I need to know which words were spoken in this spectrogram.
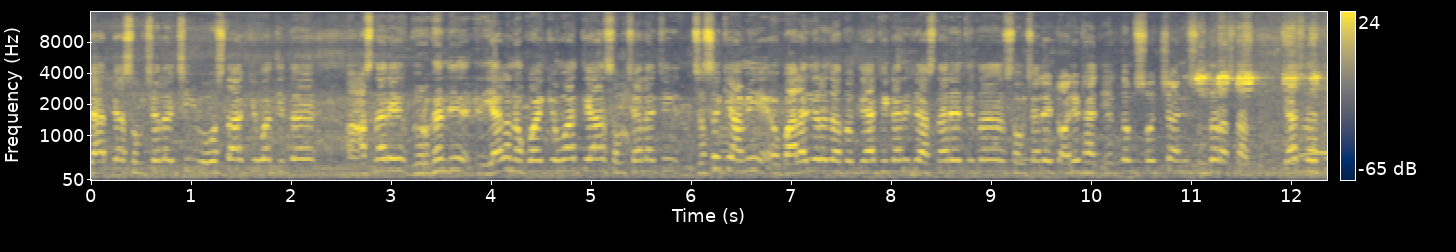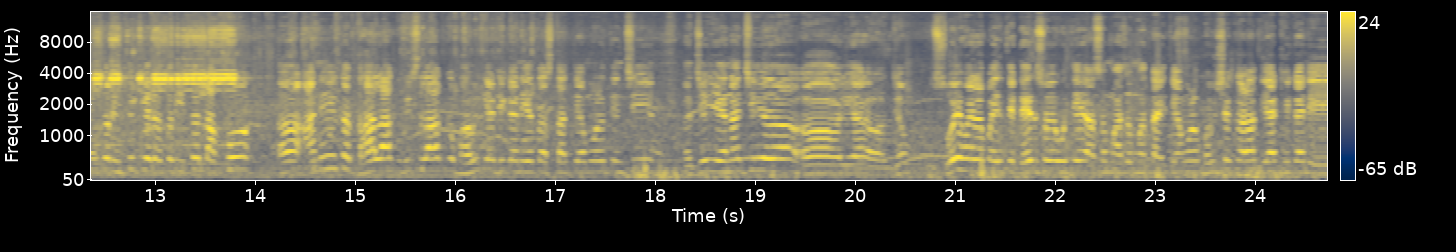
त्या त्या शौचालयाची व्यवस्था किंवा तिथं असणारे दुर्गंधी यायला नको आहे किंवा त्या शौचालयाची जसं की आम्ही बालाजीला जातो त्या ठिकाणी जे असणारे तिथं शौचालय टॉयलेट आहेत एकदम स्वच्छ आणि सुंदर असतात. त्याच धर्ती जर इथे केलं तर इथं लाखो अनेक दहा लाख वीस लाख भाविक या ठिकाणी येत असतात. त्यामुळे त्यांची जे येण्याची या- जे सोय व्हायला पाहिजे ते गैरसोय होते असं माझं मत आहे. त्यामुळे भविष्य काळात या ठिकाणी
